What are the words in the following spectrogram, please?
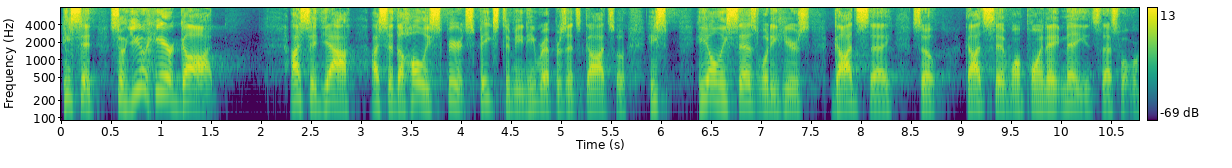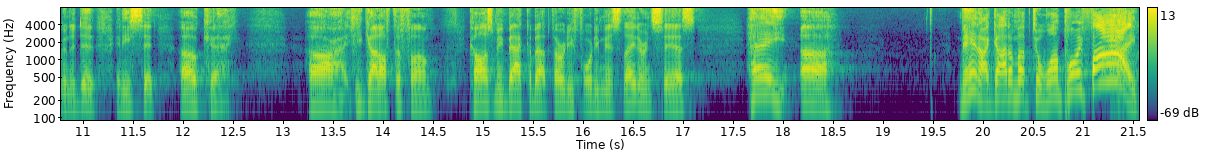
He said, So you hear God? I said, Yeah. I said, The Holy Spirit speaks to me and he represents God. So he's, he only says what he hears God say. So God said 1.8 million. So that's what we're going to do. And he said, Okay. All right. He got off the phone, calls me back about 30, 40 minutes later and says, Hey, uh, man, I got him up to 1.5.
